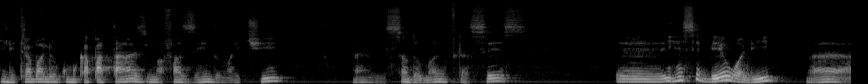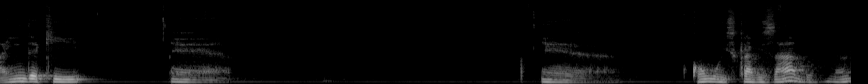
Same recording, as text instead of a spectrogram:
ele trabalhou como capataz em uma fazenda no Haiti né, em Saint-Domingue francês, é, e recebeu ali, né, ainda que é, é, como escravizado, né,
